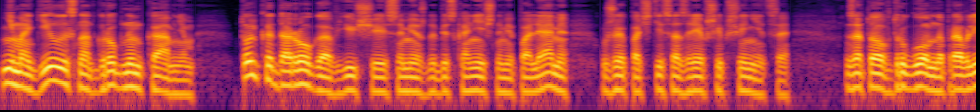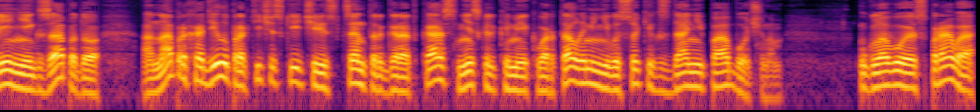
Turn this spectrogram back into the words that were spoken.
ни могилы с надгробным камнем, только дорога, вьющаяся между бесконечными полями уже почти созревшей пшеницы. Зато в другом направлении, к западу, она проходила практически через центр городка с несколькими кварталами невысоких зданий по обочинам. Угловое справа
